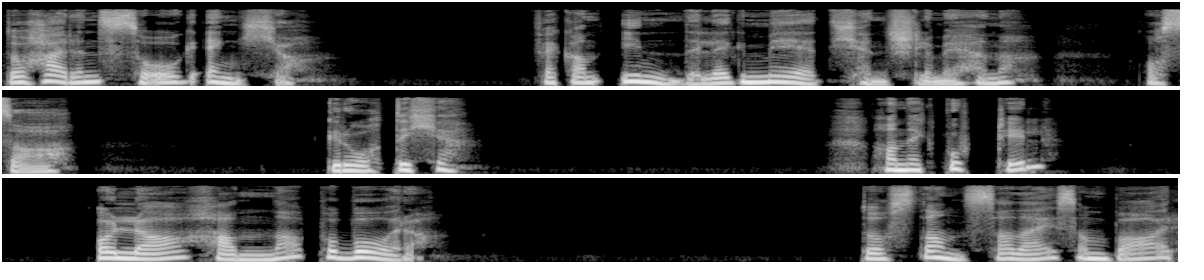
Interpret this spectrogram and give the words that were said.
Da Herren såg enkja, fikk han inderleg medkjensle med henne og sa, Gråt ikke. Han gikk borttil og la handa på båra. Da stansa dei som bar.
